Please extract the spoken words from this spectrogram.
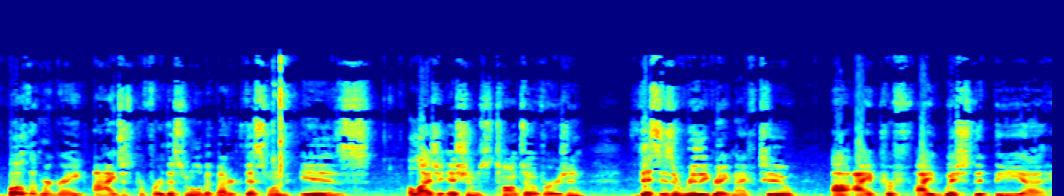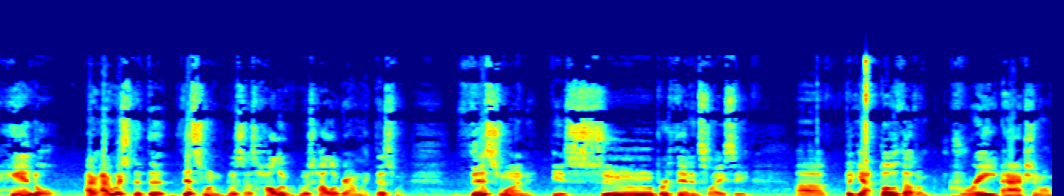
Both of them are great. I just prefer this one a little bit better. This one is Elijah Isham's Tonto version. This is a really great knife too. Uh, I I wish that the uh, handle I, I wish that the this one was as hollow was hollow ground like this one. This one is super thin and slicey. Uh, but yeah, both of them, great action on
